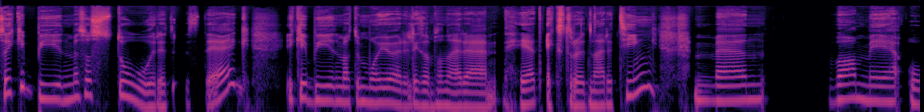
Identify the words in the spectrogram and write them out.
Så ikke begynn med så store steg. Ikke begynn med at du må gjøre liksom sånne eh, helt ekstraordinære ting. Men hva med å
